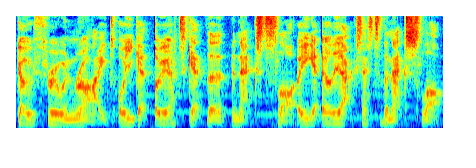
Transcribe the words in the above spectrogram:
go through and ride, or you get, or you have to get the the next slot, or you get early access to the next slot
